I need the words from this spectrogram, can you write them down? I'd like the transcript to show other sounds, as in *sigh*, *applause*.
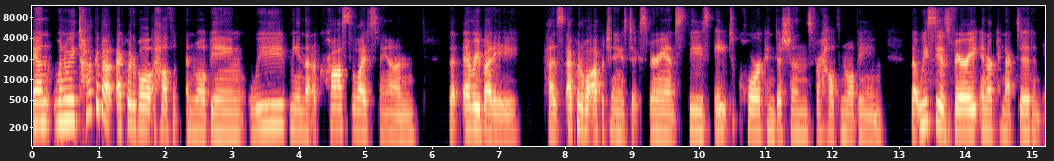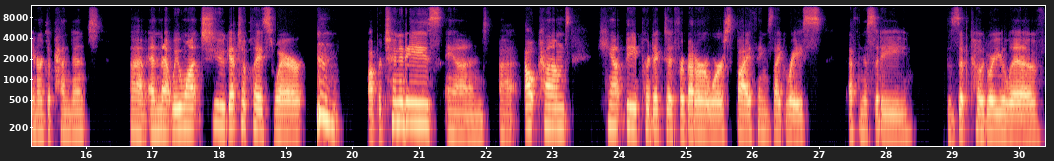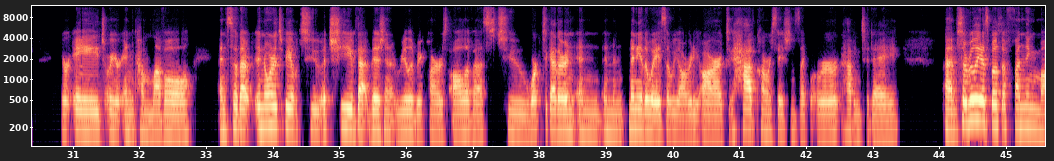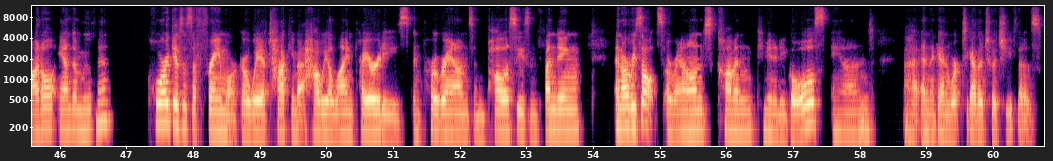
And when we talk about equitable health and well-being, we mean that across the lifespan, that everybody has equitable opportunities to experience these eight core conditions for health and well-being that we see as very interconnected and interdependent, um, and that we want to get to a place where *clears throat* opportunities and uh, outcomes can't be predicted for better or worse by things like race, ethnicity, the zip code where you live, your age or your income level. And so that in order to be able to achieve that vision, it really requires all of us to work together in, in, in many of the ways that we already are, to have conversations like what we're having today. Um, so really as both a funding model and a movement, CORE gives us a framework or a way of talking about how we align priorities and programs and policies and funding and our results around common community goals and, uh, and again, work together to achieve those.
